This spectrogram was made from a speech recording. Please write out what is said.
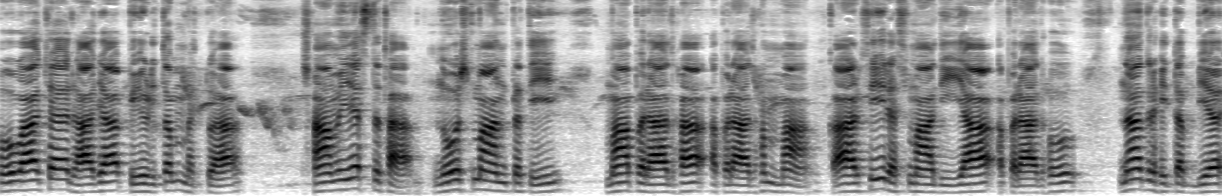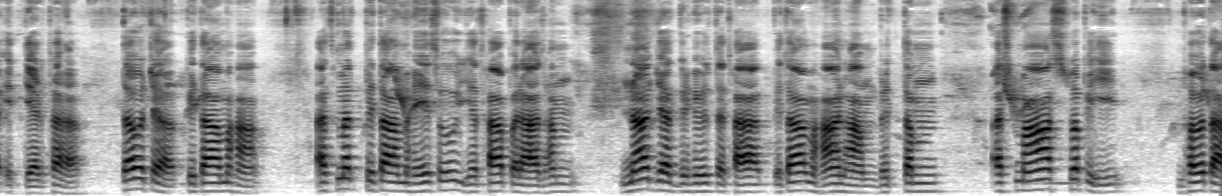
होवाच राजा पीड़ित मत्वा क्षामयस्तथा नोस्मान प्रति मापराधा अपराधम माँ कार्षीरस्मादीया अपराधो न ग्रहीतव्य इत्यर्थः। तव च पितामह अस्मत्पितामहेशु यथापराधम न जगृहु तथा पितामहानां वृत्तम अस्मास्वपि भवता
